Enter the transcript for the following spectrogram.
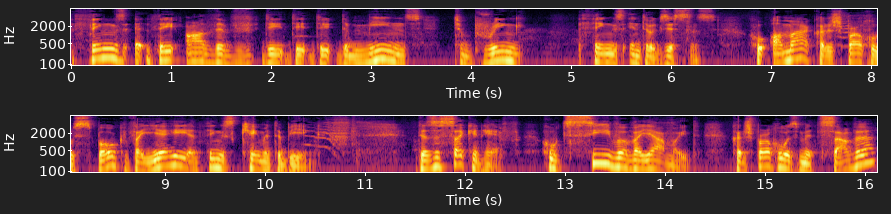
things. They are the the, the the the means to bring things into existence. Who Amar, Kadosh Baruch Hu spoke, Vayehi, and things came into being. There's a second half. Who Tziva Vayamoid. Kadosh Baruch Hu was mitzvah,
